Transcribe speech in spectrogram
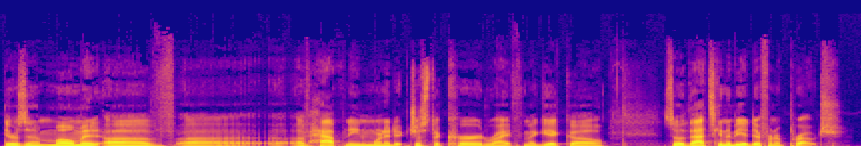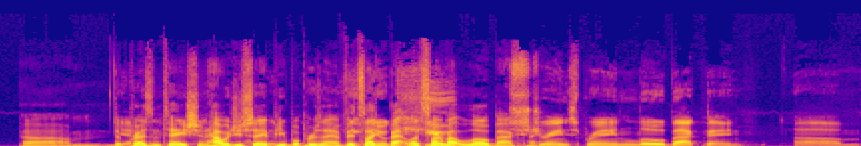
There's a moment of uh, of happening when it just occurred right from the get go. So that's going to be a different approach. Um, the Yeah. president, how would you say people present? If it's like, You know, let's talk about low back pain. strain, sprain, low back pain. Um,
